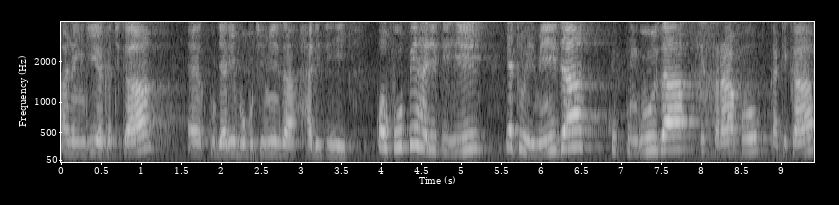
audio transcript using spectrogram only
anaingia katika eh, kujaribu kutimiza hadithi hii. Kwa ufupi hadithi hii yatuhimiza kupunguza israfu katika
